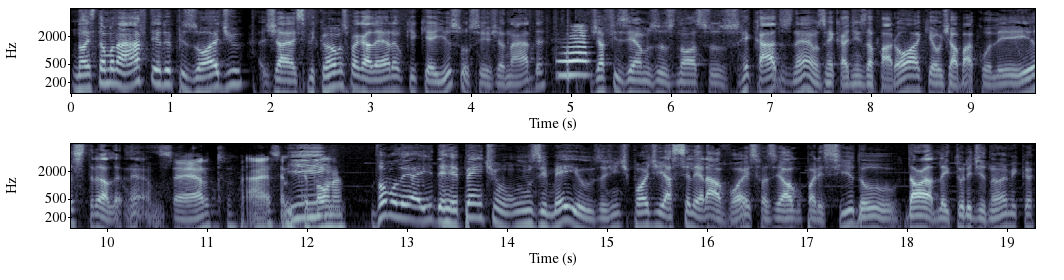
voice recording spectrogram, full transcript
Nós estamos na after do episódio, já explicamos pra galera o que, que é isso, ou seja, nada. Já fizemos os nossos recados, né? Os recadinhos da paróquia, o jabá colê extra, né? Certo. Ah, é sempre E bom, né? Vamos ler aí, de repente, uns e-mails. A gente pode acelerar a voz, fazer algo parecido, ou dar uma leitura dinâmica.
